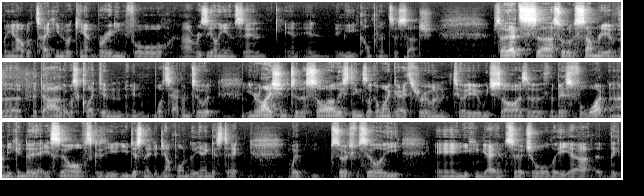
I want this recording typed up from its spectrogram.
being able to take into account breeding for uh, resilience and, and, and immune competence as such. So that's uh, sort of a summary of the, the data that was collected and, and, what's happened to it. In relation to the sire listings, like I won't go through and tell you which sires are the best for what. Um, you can do that yourselves because you, you just need to jump onto the Angus Tech web search facility and you can go and search all the, uh, the, the,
